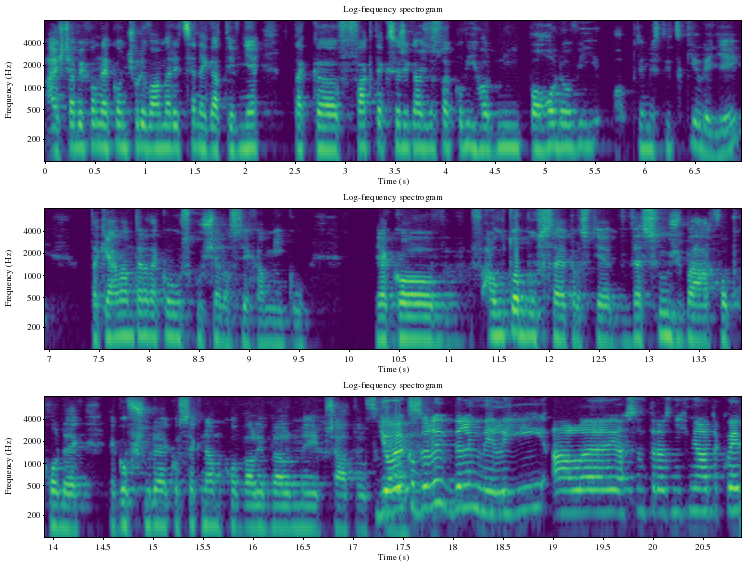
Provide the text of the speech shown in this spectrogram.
A ještě abychom nekončili v Americe negativně, tak uh, fakt, jak se říká, že to jsou takový hodný, pohodový, optimistický lidi, tak já mám teda takovou zkušenost těch amíků jako v autobuse, prostě ve službách, v obchodech, jako všude, jako se k nám chovali velmi přátelsky. Jo, jako byli, byli milí, ale já jsem teda z nich měla takový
